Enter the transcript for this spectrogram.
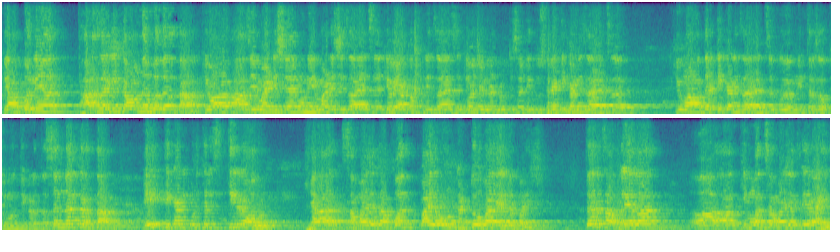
की आपण या दहा जागी काम न बदलता किंवा आज एम आय डी आहे म्हणून एम आय डी सी जायचं किंवा या कंपनीत जायचं किंवा जनरल ड्युटीसाठी दुसऱ्या ठिकाणी जायचं किंवा अदर ठिकाणी जायचं किंवा मित्र जातो म्हणून तिकडं तसं न करता एक ठिकाणी कुठेतरी स्थिर राहून ह्या समाजात आपण पाय राहून घट्ट उभा राहिलं पाहिजे. तरच आपल्याला किंमत समाजातली राहील.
